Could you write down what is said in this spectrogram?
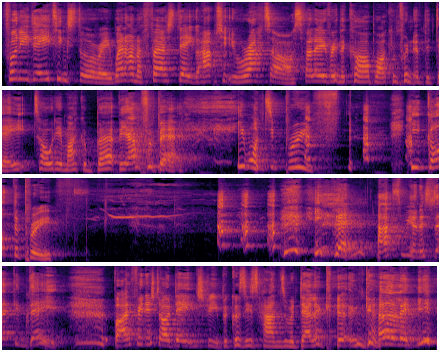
Funny dating story. Went on a first date, got absolutely rat ass, fell over in the car park in front of the date, told him I could burp the alphabet. he wanted proof. he got the proof. he then asked me on a second date, but I finished our dating street because his hands were delicate and girly.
